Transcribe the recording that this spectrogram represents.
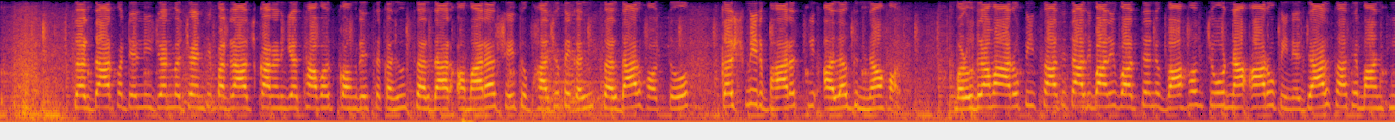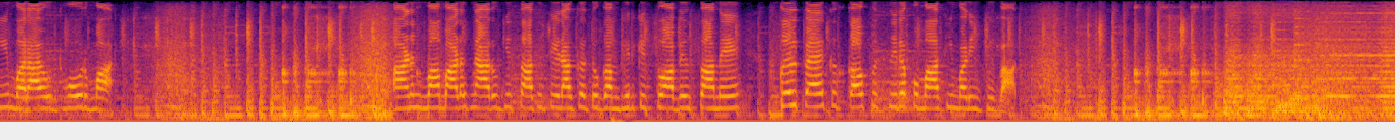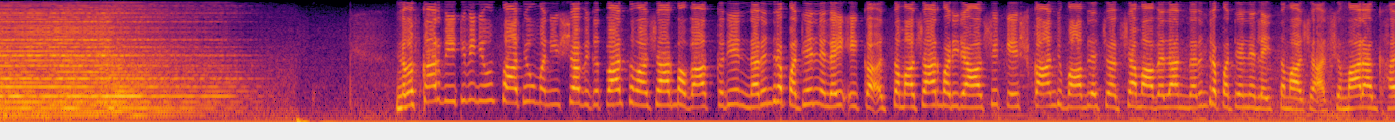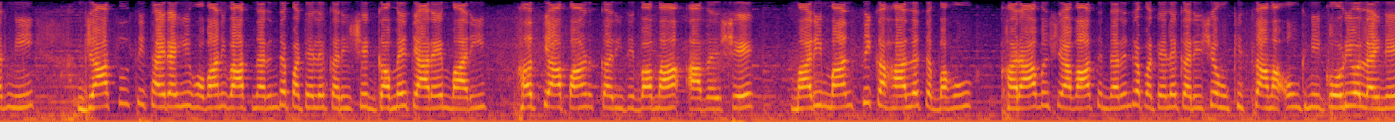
સરદાર પટેલની જન્મ જયંતિ પર રાજકારણ યથાવત. કોંગ્રેસે કહ્યું, સરદાર અમારા છે. તો ભાજપે કહ્યું, સરદાર હોત તો કાશ્મીર ભારતથી અલગ ન હોત. વડોદરામાં આરોપી સાથે તાલિબાની વર્તન વાહન ચોરના આરોપીને જાળ સાથે બાંધી મરાયો ઢોર માર. આણંદમાં બાળકના આરોગ્ય સાથે ચેડા કરતો ગંભીર કિસ્સો આવ્યો સામે સ્કિલ પેક કફ સિરપમાંથી મળી જીવાત. નમસ્કાર વીટીવી ન્યૂઝ સાથે હું વિગતવાર સમાચારમાં વાત કરીએ. નરેન્દ્ર પટેલને લઈ એક સમાચાર મળી રહ્યા છે. કેશકાંડ મામલે ચર્ચામાં આવેલા નરેન્દ્ર પટેલને લઈ સમાચાર છે. મારા ઘરની જાસૂસી થઈ રહી હોવાની વાત નરેન્દ્ર પટેલે કરી છે. ગમે ત્યારે મારી હત્યા પણ કરી દેવામાં આવે છે. મારી માનસિક હાલત બહુ ખરાબ છે. આ વાત નરેન્દ્ર પટેલે કરી છે. હું ખિસ્સામાં ઊંઘની ગોળીઓ લઈને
